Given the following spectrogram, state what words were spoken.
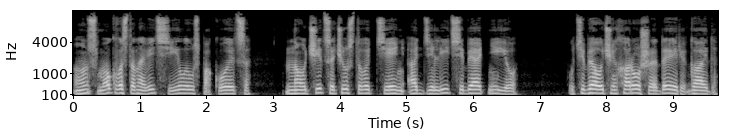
Он смог восстановить силы, успокоиться, научиться чувствовать тень, отделить себя от нее. У тебя очень хорошая Дейри, Гайда.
